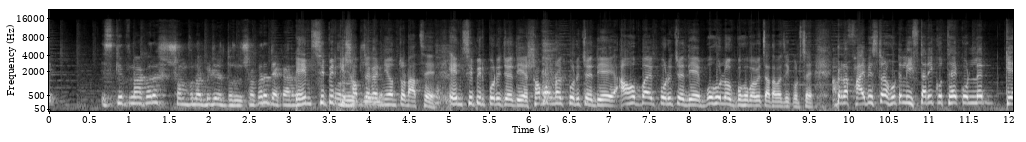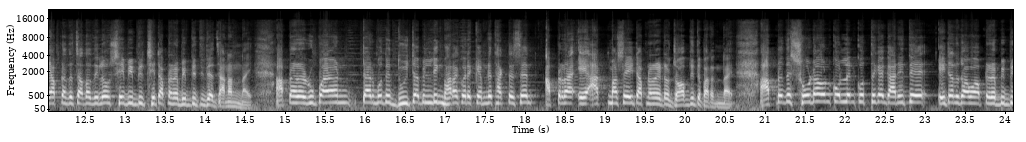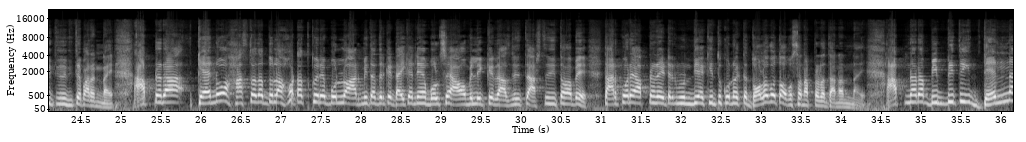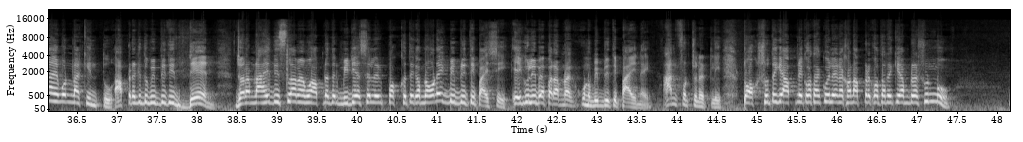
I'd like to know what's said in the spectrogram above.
স্কিপ না করে সম্পূর্ণ ভিডিওর ধৈর্য সহকারে দেখার এনসিপির কি সব জায়গায় নিয়ন্ত্রণ আছে? এনসিপির পরিচয় দিয়ে সমন্বয়ক পরিচয় দিয়ে আহ্বায়ক পরিচয় দিয়ে বহু লোক বহুভাবে চাঁদাবাজি করছে। আপনারা ফাইভ স্টার হোটেলে ইফতারি কোথায় করলেন? কে আপনাদের চাঁদা দিল? সেই বিবৃতি সেটা আপনারা বিবৃতিতে জানান নাই। আপনারা রূপায়ণটার মধ্যে দুইটা বিল্ডিং ভাড়া করে কেমনে থাকতেছেন? আপনারা এই আট মাসে এটা আপনারা এটা জবাব দিতে পারেন নাই। আপনাদের শোডাউন করলেন কোথেকে গাড়িতে? এটার জবাব আপনারা বিবৃতিতে দিতে পারেন নাই। আপনারা কেন হাসনাদ আব্দুল্লাহ হঠাৎ করে বলল আর্মি তাদেরকে ডাইকা নিয়ে বলছে আওয়ামী লীগকে রাজনীতিতে আসতে দিতে হবে। তারপরে আপনারা এটার নিয়ে কিন্তু কোনো একটা দলগত অবস্থান আপনারা জানান নাই। আপনারা বিবৃতি দেন না এমন না কিন্তু, আপনারা কিন্তু বিবৃতি দেন। জনাব নাহিদ ইসলাম এবং আপনাদের মিডিয়া সেলের পক্ষ থেকে আমরা অনেক বিবৃতি পাইছি। এগুলি ব্যাপারে আমরা কোনো বিবৃতি পাই নাই আনফর্চুনেটলি টক শো থেকে আপনি কথা কইলেন, এখন আপনার কথাটা কি আমরা শুনব?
